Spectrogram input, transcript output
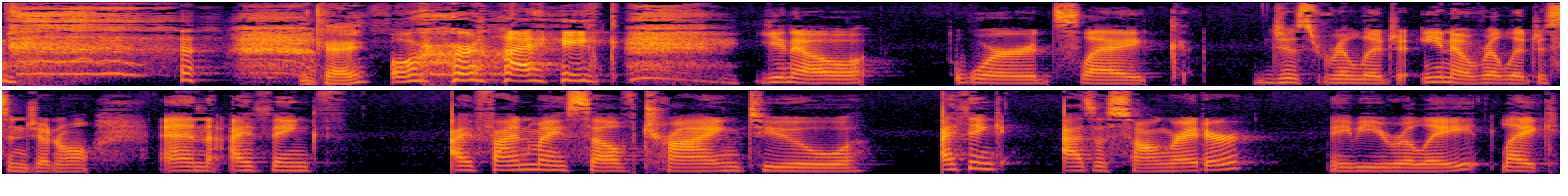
Okay. or like, you know, words like just religion, you know, religious in general. And I think I find myself trying to, I think as a songwriter, maybe you relate, like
